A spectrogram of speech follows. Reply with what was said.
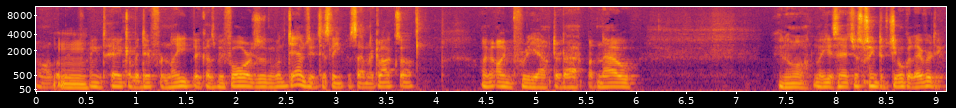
you know, Mm. try and take him a different night because before I was just well, James had to sleep at seven o'clock, so I'm, I'm free after that. But now. You know, like I said, just trying to juggle everything.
